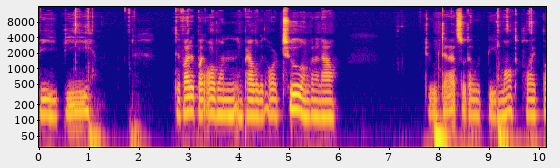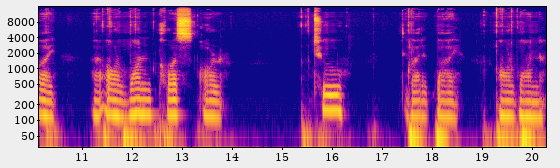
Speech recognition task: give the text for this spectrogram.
vb. Divided by r1 in parallel with r2 I'm gonna now do that. So that would be multiplied by uh, r1 plus r2 divided by r1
